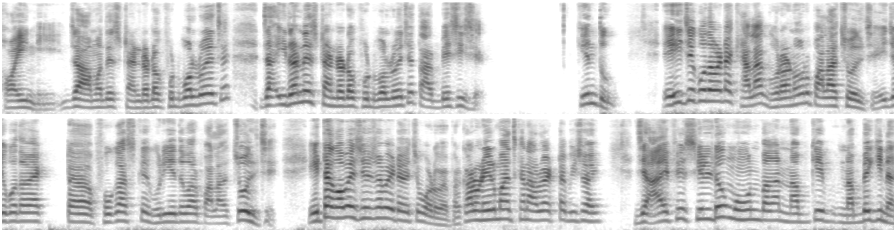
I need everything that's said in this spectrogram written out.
হয়নি, যা আমাদের স্ট্যান্ডার্ড অফ ফুটবল রয়েছে, যা ইরানের স্ট্যান্ডার্ড অফ ফুটবল রয়েছে, তার বেসিসে কিন্তু এই যে কোথাও একটা খেলা ঘোরানোর পালা চলছে, এই যে কোথাও একটা ফোকাসকে ঘুরিয়ে দেওয়ার পালা চলছে, এটা কবে শেষ হবে এটা হচ্ছে বড় ব্যাপার। কারণ এর মাঝখানে আরও একটা বিষয় যে আইএফএ শিল্ডেও মোহনবাগান নাবকে নাববে কি না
